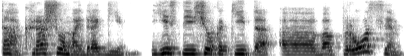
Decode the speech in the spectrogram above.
Так, хорошо, мои дорогие. Если еще какие-то э, вопросы,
